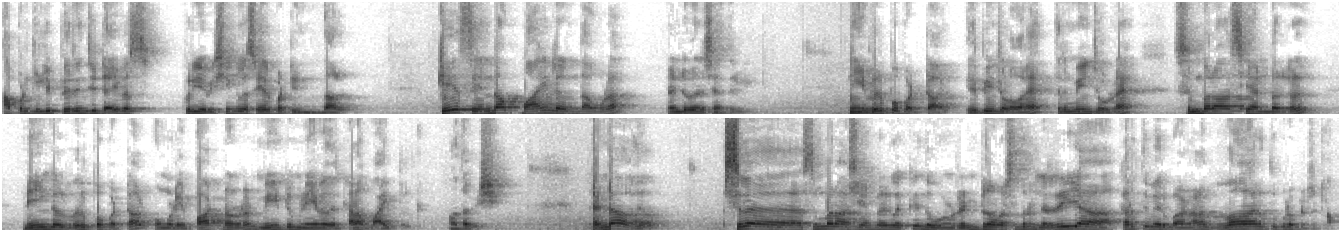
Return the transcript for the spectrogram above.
அப்படின்னு சொல்லி பிரிஞ்சு டைவர்ஸ்க்குரிய விஷயங்களை செயல்பட்டு இருந்தால் கேஸ் எண்ட் ஆஃப் பாயிண்டில் இருந்தால் கூட ரெண்டு பேரும் சேர்ந்துருவீங்க. நீங்கள் விருப்பப்பட்டால் திருப்பியும் சொல்ல வரேன் திரும்பியும் சொல்கிறேன் சிம்பராசி அன்பர்கள் நீங்கள் விருப்பப்பட்டால் உங்களுடைய பார்ட்னருடன் மீண்டும் இணைவதற்கான வாய்ப்பு இருக்குது முதல் விஷயம். ரெண்டாவது சில சிம்மராசி என்பவர்களுக்கு இந்த ஒரு ரெண்டரை வருஷத்தில் நிறையா கருத்து வேறுபாடுனால விவகாரத்து கூட பெற்றுக்கலாம்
